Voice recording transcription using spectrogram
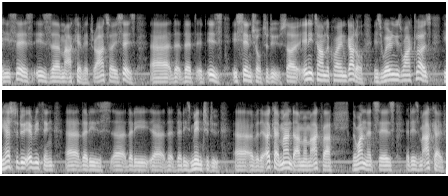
he says, is uh, ma'akevet, right? So he says that, that it is essential to do. So anytime the Kohen Gadol is wearing his white clothes, he has to do everything uh, that, is, uh, that, he, uh, that, that he's meant to do uh, over there. Okay, Manda Ma'akva, the one that says it is Ma'akev,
